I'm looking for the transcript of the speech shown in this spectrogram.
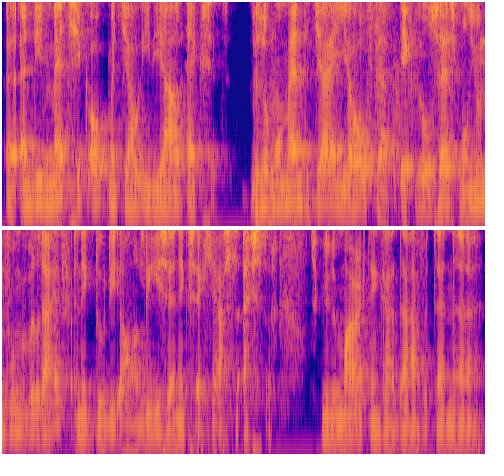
en die match ik ook met jouw ideale exit. Dus op het mhm. moment dat jij in je hoofd hebt, ik wil 6 miljoen voor mijn bedrijf en ik doe die analyse en ik zeg, ja luister, als ik nu de markt in ga, David, en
